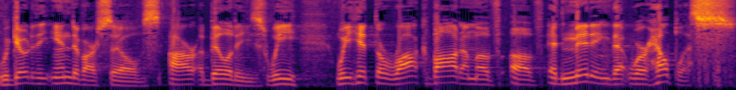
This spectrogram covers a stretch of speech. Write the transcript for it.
We go to the end of ourselves, our abilities. We, we hit the rock bottom of, of admitting that we're helpless.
